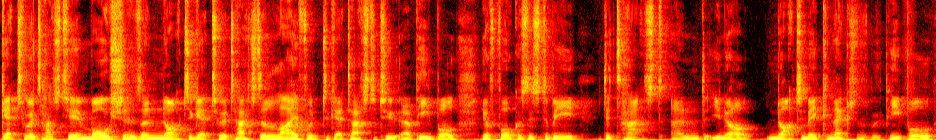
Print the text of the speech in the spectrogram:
get too attached to your emotions and not to get too attached to life or to get attached to two, uh, people. Your focus is to be detached and you know not to make connections with people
